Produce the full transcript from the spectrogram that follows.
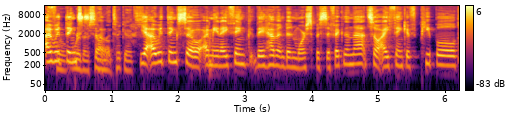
I would for think where they're selling so. the tickets. Yeah, I would think so. I mean, I think they haven't been more specific than that. So I think if people,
